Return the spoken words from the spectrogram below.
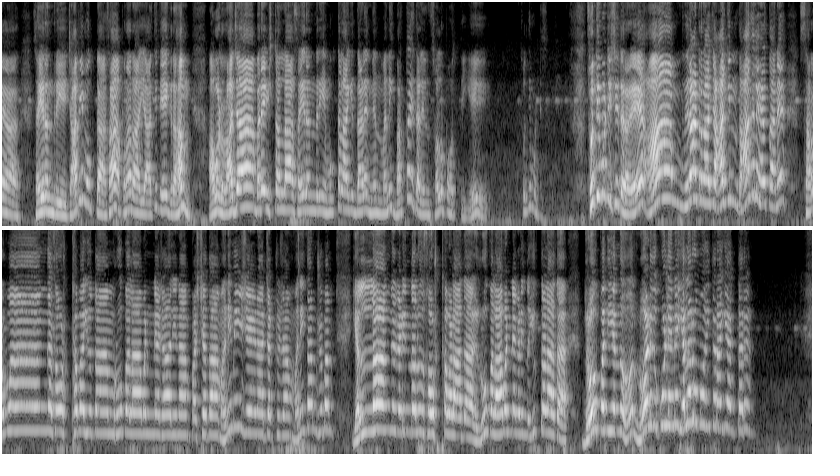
ಸೈರಂದ್ರಿ ಚಾಪಿ ಮುಕ್ತ, ಸಾ ಪುನರಾಯಾತಿ ತೇ ಗ್ರಹಂ ಅವಳು ರಾಜ, ಬರೇ ಇಷ್ಟಲ್ಲ ಸೈರಂದ್ರಿ ಮುಕ್ತಳಾಗಿದ್ದಾಳೆ ನಿನ್ನ ಮನೆಗೆ ಬರ್ತಾ ಇದ್ದಾಳೆ, ಇನ್ನು ಸ್ವಲ್ಪ ಹೊತ್ತಿಗೆ. ಸುದ್ದಿ ಮುಟ್ಟಿಸಿ. ಸುದ್ದಿ ಮುಟ್ಟಿಸಿದರೆ ಆ ವಿರಾಟ ರಾಜ ಆಗಿಂದಾಗಲೇ ಹೇಳ್ತಾನೆ ಸರ್ವಾಂಗ ಸೌಷ್ಠವಯುತಾಂ ರೂಪಲಾವಣ್ಯಶಾಲಿನಾಂ ಪಶ್ಯತಾಂ ಅನಿಮೇಷೇಣ ಚಕ್ಷುಷಾಂ ಮನಿತಾಂ ಶುಭಂ. ಎಲ್ಲ ಅಂಗಗಳಿಂದಲೂ ಸೌಷ್ಠವಳಾದ, ರೂಪಲಾವಣ್ಯಗಳಿಂದ ಯುಕ್ತಳಾದ ದ್ರೌಪದಿಯನ್ನು ನೋಡಿದ ಕೂಡಲೇ ಎಲ್ಲರೂ ಮೋಹಿತರಾಗಿ ಆಗ್ತಾರೆ.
